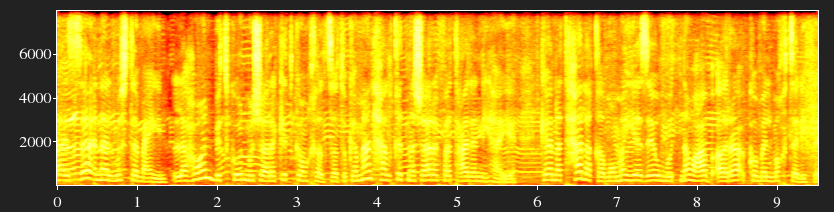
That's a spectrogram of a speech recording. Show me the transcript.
أعزائنا المستمعين لهون بتكون مشاركتكم خلصت وكمان حلقتنا شارفت على النهاية. كانت حلقة مميزة ومتنوعة بآرائكم المختلفة.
